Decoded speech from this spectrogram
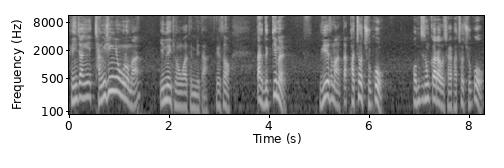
굉장히 장식용으로만 있는 경우가 됩니다. 그래서 딱 느낌을 위에서만 딱 받쳐주고 엄지손가락으로 잘 받쳐주고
